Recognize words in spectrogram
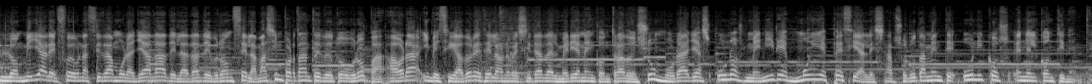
Los Millares fue una ciudad murallada de la Edad de Bronce, la más importante de toda Europa. Ahora investigadores de la Universidad de Almería han encontrado en sus murallas unos menires muy especiales, absolutamente únicos en el continente.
